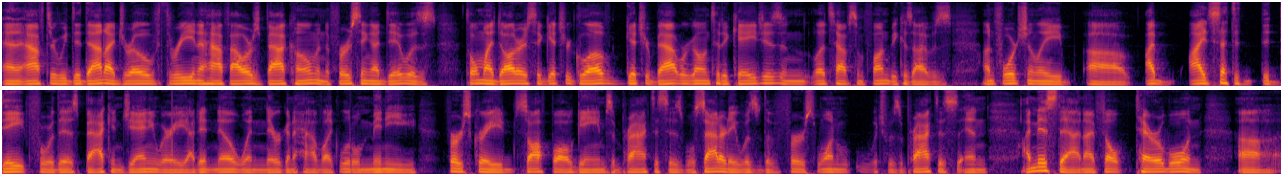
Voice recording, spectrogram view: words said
and after we did that, I drove three and a half hours back home. And the first thing I did was told my daughter, I said, "Get your glove, get your bat. We're going to the cages, and let's have some fun." Because I was unfortunately, uh, I I set the, the date for this back in January. I didn't know when they were going to have like little mini first grade softball games and practices. Well, Saturday was the first one, which was a practice, and I missed that, and I felt terrible. And uh,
